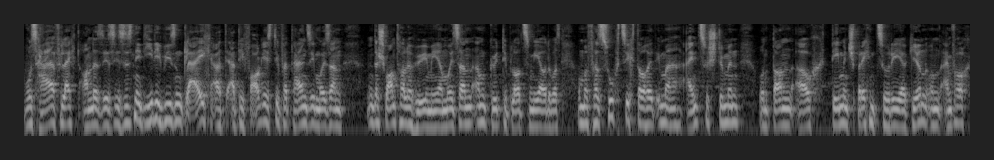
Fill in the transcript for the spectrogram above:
wo es heuer vielleicht anders ist. Es ist nicht jede Wiesen gleich. Auch die Fahrgäste verteilen sich mal an der Schwanthaler Höhe mehr, mal an, am Goetheplatz mehr oder was. Und man versucht sich da halt immer einzustimmen und dann auch dementsprechend zu reagieren und einfach,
